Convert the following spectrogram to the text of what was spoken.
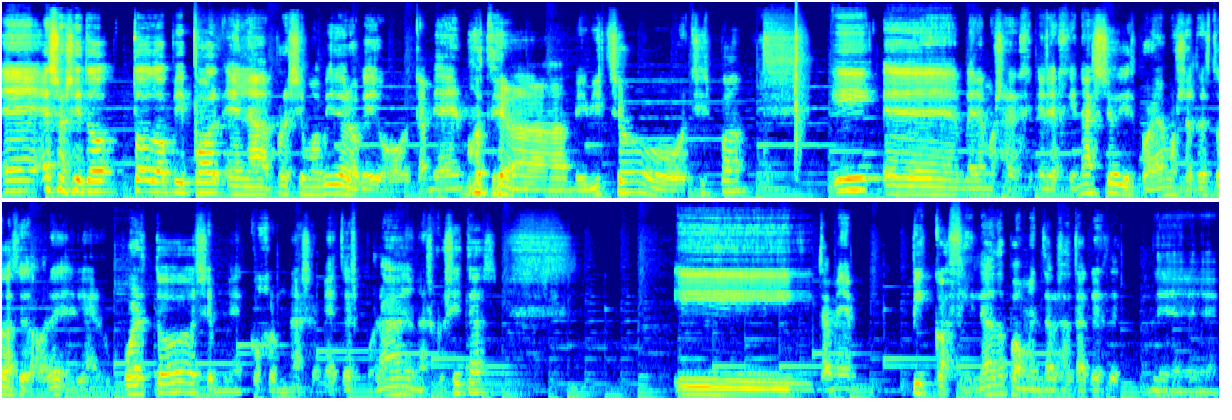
eh, eso ha sido todo, people. En el próximo vídeo, lo que digo, cambiaré el mote a mi bicho o chispa. Y eh, veremos el, el gimnasio y exploraremos el resto de la ciudad, ¿vale? El aeropuerto, se me cogen unas herramientas por ahí, unas cositas. Y también pico afilado para aumentar los ataques de, de,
